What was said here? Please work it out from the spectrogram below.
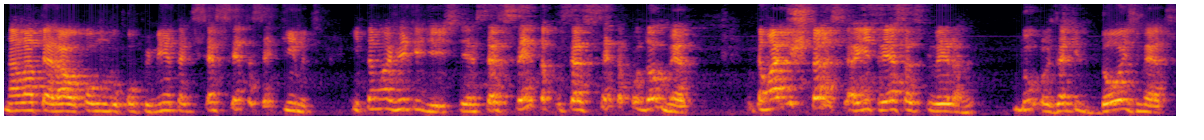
na lateral como no comprimento, é de 60 centímetros. Então, a gente diz que é 60 por 60 por 2 metros. Então, a distância entre essas fileiras duplas é de 2 metros,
